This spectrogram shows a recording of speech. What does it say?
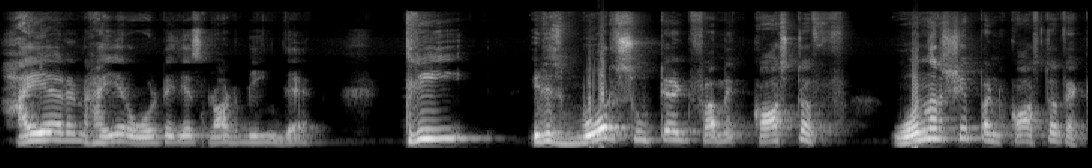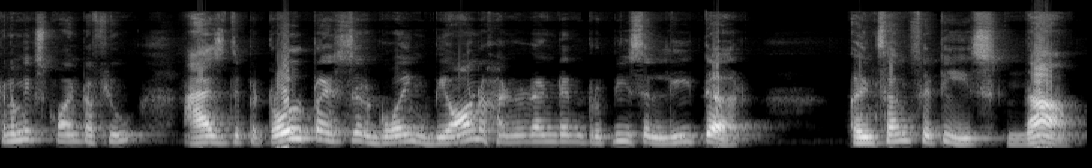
higher and higher voltages not being there, three it is more suited from a cost of ownership and cost of economics point of view as the petrol prices are going beyond 110 rupees a liter in some cities now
